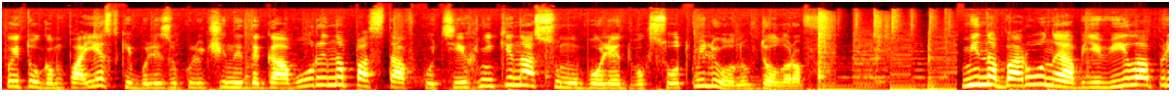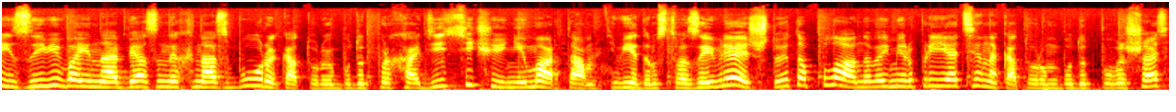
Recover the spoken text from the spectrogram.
По итогам поездки были заключены договоры на поставку техники на сумму более 200 миллионов долларов. Минобороны объявила о призыве военнообязанных на сборы, которые будут проходить в течение марта. Ведомство заявляет, что это плановое мероприятие, на котором будут повышать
